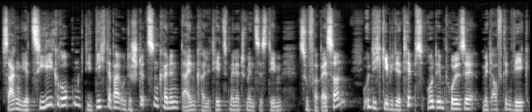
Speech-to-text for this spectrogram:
sagen wir, Zielgruppen, die dich dabei unterstützen können, dein Qualitätsmanagementsystem zu verbessern. Und ich gebe dir Tipps und Impulse mit auf den Weg,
